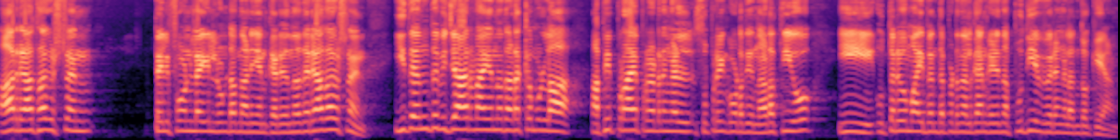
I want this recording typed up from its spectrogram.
ആർ രാധാകൃഷ്ണൻ ടെലിഫോൺ ലൈനിൽ ഉണ്ടെന്നാണ് ഞാൻ കരുതുന്നത്. രാധാകൃഷ്ണൻ ഇതെന്ത് വിചാരണ എന്നതടക്കമുള്ള അഭിപ്രായ പ്രകടനങ്ങൾ സുപ്രീം കോടതി നടത്തിയോ? ഈ ഉത്തരവുമായി ബന്ധപ്പെട്ട് നൽകാൻ കഴിയുന്ന പുതിയ വിവരങ്ങൾ എന്തൊക്കെയാണ്?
